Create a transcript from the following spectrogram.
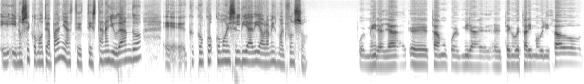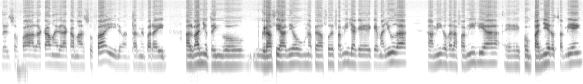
y, no sé cómo te apañas, te, te están ayudando. Eh, c- ¿Cómo es el día a día ahora mismo, Alfonso? Pues mira, ya estamos, pues mira, eh, eh, tengo que estar inmovilizado del sofá a la cama y de la cama al sofá y levantarme para ir al baño. Tengo, gracias a Dios, una pedazo de familia que, que me ayuda, amigos de la familia, eh, compañeros también.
